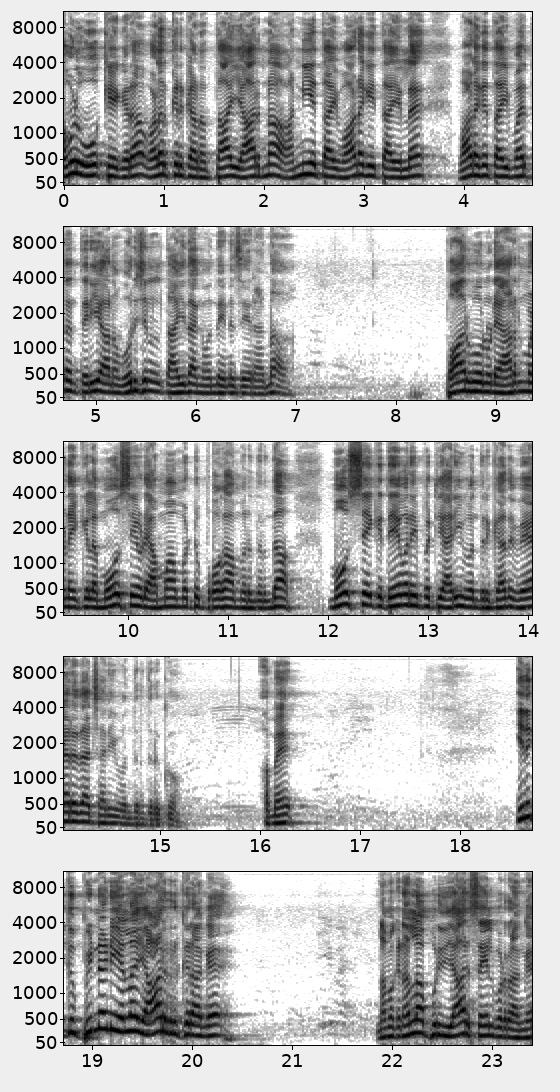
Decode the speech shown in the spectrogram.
அவளும் ஓகேங்கிறா. வளர்க்கறதுக்கான தாய் யாருன்னா அந்நிய தாய் வாடகை தாய் இல்லை. வாடகை தாய் மாதிரி தான் தெரியும். ஆனால் ஒரிஜினல் தாய் தான் அங்கே வந்து என்ன செய்கிறான்னா பார்வோனுடைய அரண்மனைக்குள்ள மோசையுடைய அம்மா மட்டும் போகாமல் இருந்திருந்தா மோசைக்கு தேவனை பற்றி அறிவு வந்திருக்காது. வேறு ஏதாச்சும் அறிவு வந்திருந்திருக்கும். ஆமே இதுக்கு பின்னணி எல்லாம் யார் இருக்கிறாங்க? நமக்கு நல்லா புரியுது யார் செயல்படுறாங்க?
